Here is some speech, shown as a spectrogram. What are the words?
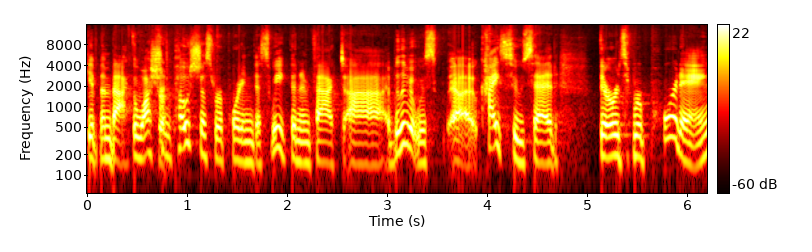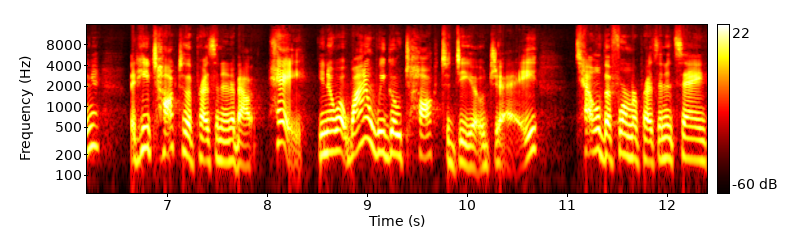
give them back. The Washington Post just reporting this week that, in fact, uh, I believe it was uh, Kais who said there was reporting that he talked to the president about, hey, you know what? Why don't we go talk to DOJ? Tell the former president saying,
